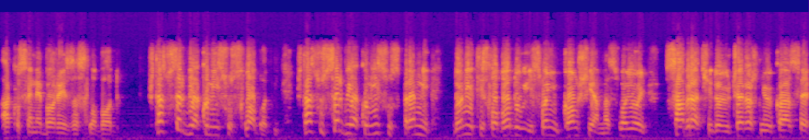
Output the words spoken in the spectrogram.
ako se ne bore za slobodu? Šta su Srbi ako nisu slobodni? Šta su Srbi ako nisu spremni donijeti slobodu i svojim komšijama, svojoj sabraći do jučerašnjoj koja se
